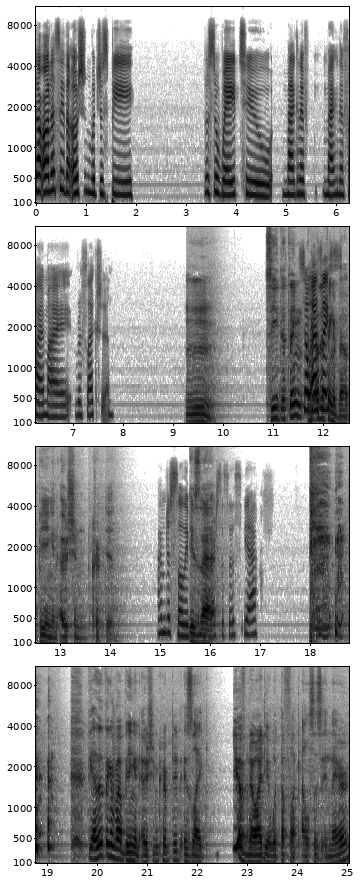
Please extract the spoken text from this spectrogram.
So honestly, the ocean would just be just a way to magnif- magnify my reflection. Mm. See, the thing, So the other I thing s- about being an ocean cryptid I'm just slowly becoming a narcissist. Yeah. the other thing about being an ocean cryptid is like you have no idea what the fuck else is in there.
